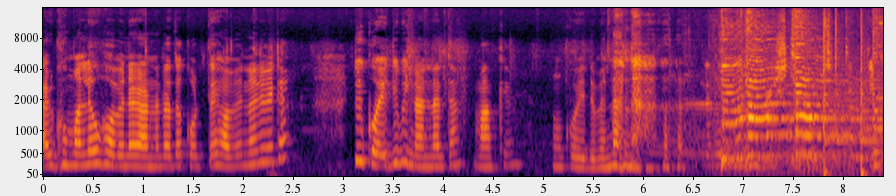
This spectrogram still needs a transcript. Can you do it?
আর ঘুমালেও হবে না, রান্নাটা তো করতে হবে না রে বেটা। তুই করে দিবি রান্নাটা মাকে। করে দেবে টিপ টিপ।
